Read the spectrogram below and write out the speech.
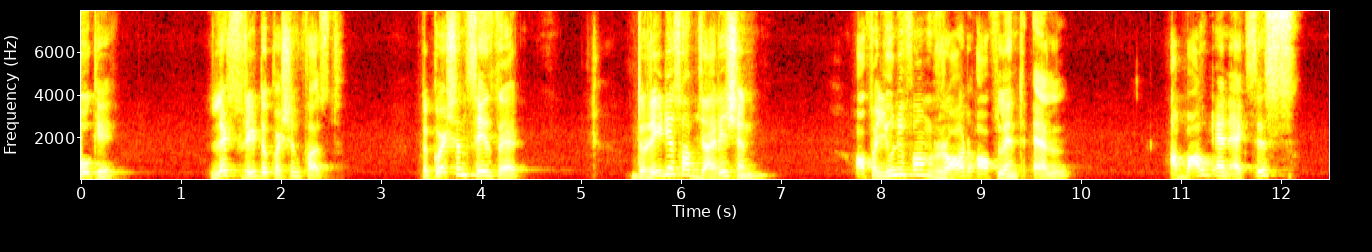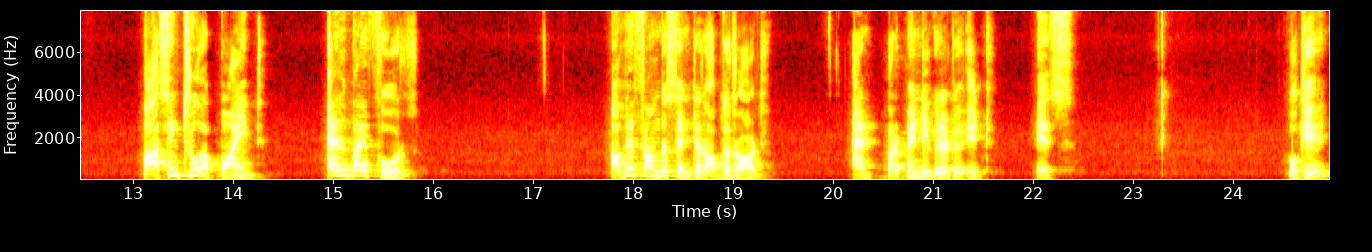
Okay, let's read the question first. The question says that the radius of gyration of a uniform rod of length L about an axis passing through a point L by 4 away from the center of the rod and perpendicular to it is. okay,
